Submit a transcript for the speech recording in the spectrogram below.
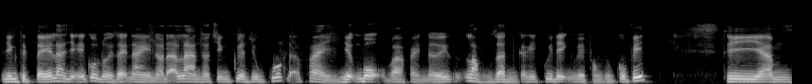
Nhưng thực tế là những cái cuộc nổi dậy này nó đã làm cho chính quyền Trung Quốc đã phải nhượng bộ và phải nới lỏng dần các cái quy định về phòng chống Covid. Thì um,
